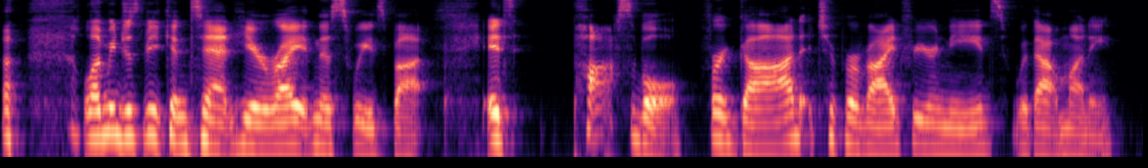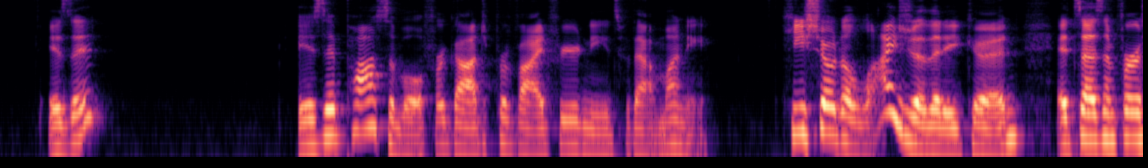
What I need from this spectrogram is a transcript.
Let me just be content here, right in this sweet spot. It's possible for God to provide for your needs without money. Is it? Is it possible for God to provide for your needs without money? He showed Elijah that he could. It says in 1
